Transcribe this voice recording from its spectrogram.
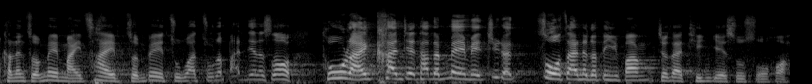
可能准备买菜，准备煮啊，煮了半天的时候，突然看见他的妹妹居然坐在那个地方，就在听耶稣说话，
